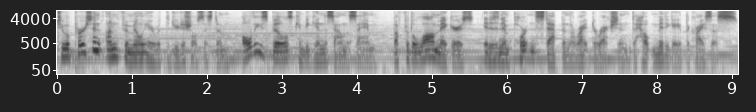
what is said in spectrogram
To a person unfamiliar with the judicial system, all these bills can begin to sound the same. But for the lawmakers, it is an important step in the right direction to help mitigate the crisis.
